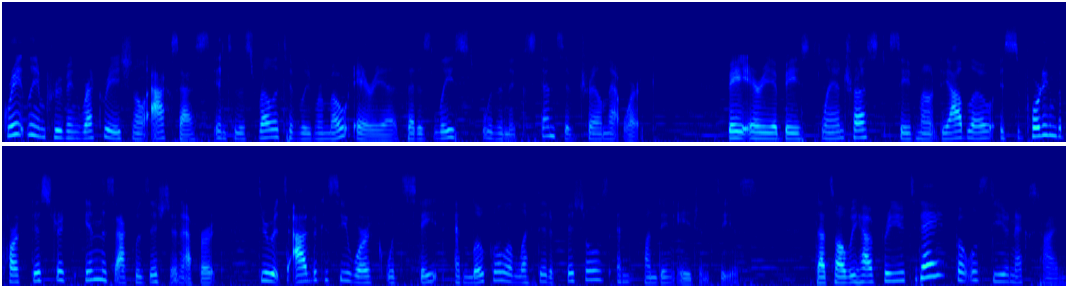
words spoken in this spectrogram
greatly improving recreational access into this relatively remote area that is laced with an extensive trail network. Bay Area based Land Trust Save Mount Diablo is supporting the Park District in this acquisition effort through its advocacy work with state and local elected officials and funding agencies. That's all we have for you today, but we'll see you next time.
